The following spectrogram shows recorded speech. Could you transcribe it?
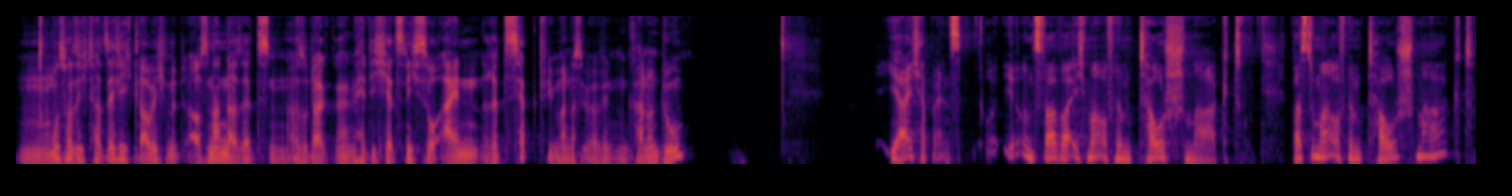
muss man sich tatsächlich, glaube ich, mit auseinandersetzen. Also da hätte ich jetzt nicht so ein Rezept, wie man das überwinden kann. Und du? Ja, ich habe eins. Und zwar war ich mal auf einem Tauschmarkt. Warst du mal auf einem Tauschmarkt?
